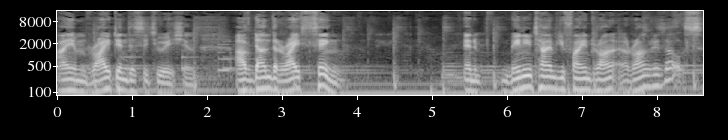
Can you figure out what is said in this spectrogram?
I am right in this situation, I've done the right thing, and many times you find wrong, wrong results.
